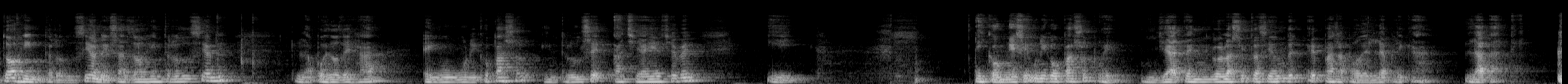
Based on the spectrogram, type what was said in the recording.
dos introducciones. Esas dos introducciones la puedo dejar en un único paso. Introduce HA y HB y, y con ese único paso pues ya tengo la situación eh, para poderle aplicar la táctica.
